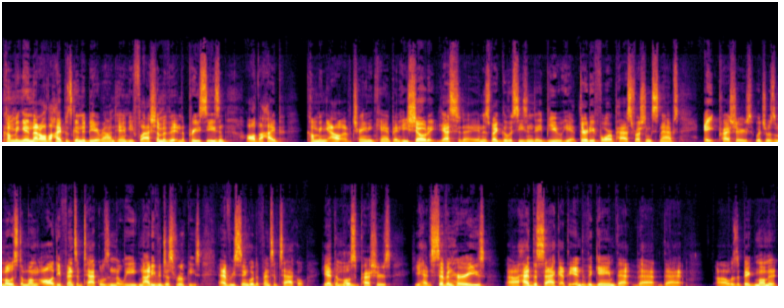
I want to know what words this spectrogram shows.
coming in that all the hype was going to be around him. He flashed him a bit in the preseason, all the hype coming out of training camp, and he showed it yesterday in his regular season debut. He had 34 pass rushing snaps, eight pressures, which was most among all defensive tackles in the league, not even just rookies. Every single defensive tackle, he had the mm-hmm. most pressures. He had seven hurries, uh, had the sack at the end of the game that that that uh, was a big moment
